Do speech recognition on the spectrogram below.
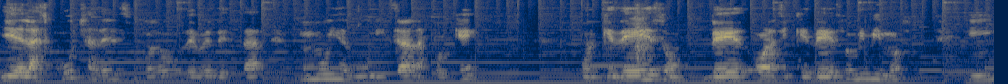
Y la escucha del psicólogo debe de estar muy agudizada. ¿Por qué? porque de eso, de, ahora sí que de eso vivimos y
